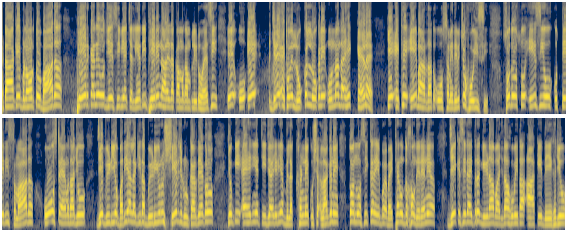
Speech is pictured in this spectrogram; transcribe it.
ਹਟਾ ਕੇ ਬਣਾਉਣ ਤੋਂ ਬਾਅਦ ਫਿਰ ਕਹਿੰਦੇ ਉਹ ਜੀਸੀਬੀਆਂ ਚੱਲੀਆਂ ਸੀ, ਫਿਰ ਇਹ ਨਾਲੇ ਦਾ ਕੰਮ ਕੰਪਲੀਟ ਹੋਇਆ ਸੀ। ਇਹ ਉਹ, ਇਹ ਜਿਹੜੇ ਇੱਥੋਂ ਦੇ ਲੋਕਲ ਲੋਕ ਨੇ ਉਹਨਾਂ ਦਾ ਇਹ ਕਹਿਣਾ ਹੈ ਕਿ ਇੱਥੇ ਇਹ ਵਾਰਦਾਤ ਉਸ ਸਮੇਂ ਦੇ ਵਿੱਚ ਹੋਈ ਸੀ। ਸੋ ਦੋਸਤੋ ਇਹ ਸੀ ਉਹ ਕੁੱਤੇ ਦੀ ਸਮਾਧ। ਉਸ ਟਾਈਮ ਦਾ ਜੋ ਜੇ ਵੀਡੀਓ ਵਧੀਆ ਲੱਗੀ ਤਾਂ ਵੀਡੀਓ ਨੂੰ ਸ਼ੇਅਰ ਜ਼ਰੂਰ ਕਰ ਦਿਆ ਕਰੋ ਕਿਉਂਕਿ ਇਹੋ ਜਿਹੀਆਂ ਚੀਜ਼ਾਂ ਜਿਹੜੀਆਂ ਵਿਲੱਖਣ ਨੇ ਕੁਝ ਅਲੱਗ ਨੇ ਤੁਹਾਨੂੰ ਅਸੀਂ ਘਰੇ ਬੈਠਿਆਂ ਨੂੰ ਦਿਖਾਉਂਦੇ ਰਹਿੰਦੇ ਆ ਜੇ ਕਿਸੇ ਦਾ ਇੱਧਰ ਗੇੜਾ ਵੱਜਦਾ ਹੋਵੇ ਤਾਂ ਆ ਕੇ ਦੇਖ ਜਿਓ।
